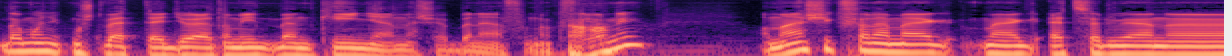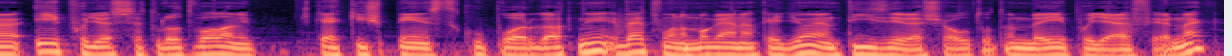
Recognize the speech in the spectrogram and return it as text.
de mondjuk most vette egy olyat, amiben kényelmesebben el fognak férni. A másik fele meg, meg egyszerűen uh, épp, hogy össze tudott valami csak kis pénzt kuporgatni, vett volna magának egy olyan tíz éves autót, amiben épp, hogy elférnek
